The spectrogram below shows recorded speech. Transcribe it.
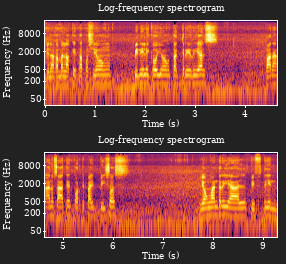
Pinakamalaki. Tapos yung binili ko yung tag 3 reals. Parang ano sa atin, 45 pesos. Yung 1 real, 15.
